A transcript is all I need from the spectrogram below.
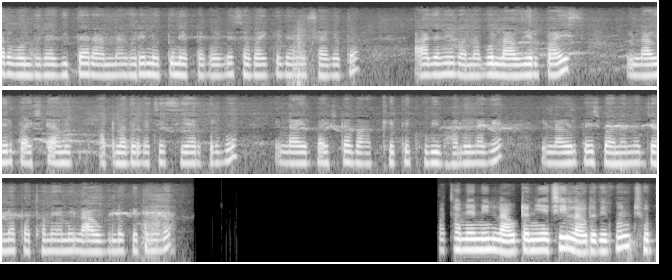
নমস্কার বন্ধুরা, গীতা রান্নাঘরে নতুন একটা পর্বে সবাইকে জানাই স্বাগত। আজ আমি বানাবো লাউয়ের পায়েস। এই লাউয়ের পায়েসটা আমি আপনাদের কাছে শেয়ার করব। এই লাউয়ের পায়েসটা বা, খেতে খুবই ভালো লাগে। এই লাউয়ের পায়েস বানানোর জন্য প্রথমে আমি লাউগুলো কেটে নেব। প্রথমে আমি লাউটা নিয়েছি। লাউটা দেখুন, ছোট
